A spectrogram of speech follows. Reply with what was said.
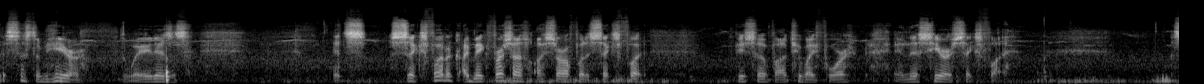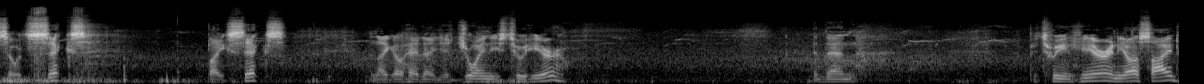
The system here, the way it is, is it's six foot. I make first. I start off with a six foot piece of uh, two by four, and this here is six foot. So it's six by six, and I go ahead and I just join these two here, and then between here and the other side.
